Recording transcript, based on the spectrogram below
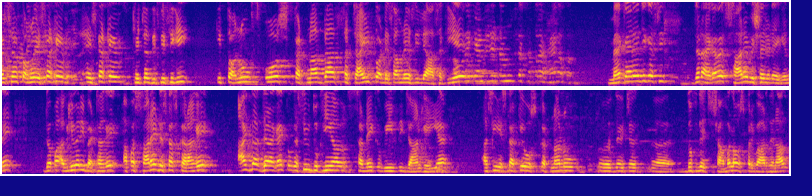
ਅੱਜ ਸਿਰਫ ਤੁਹਾਨੂੰ ਇਸ ਕਰਕੇ ਇਸ ਕਰਕੇ ਖੇਚਲ ਦਿੱਤੀ ਸੀਗੀ ਕਿ ਤੁਹਾਨੂੰ ਉਸ ਘਟਨਾ ਦਾ ਸੱਚਾਈ ਤੁਹਾਡੇ ਸਾਹਮਣੇ ਅਸੀਂ ਲਿਆ ਸਕੀਏ। ਆਪਣੇ ਕੈਂਡੀਡੇਟਾਂ ਨੂੰ ਵੀ ਤਾਂ ਖਤਰਾ ਹੈ ਨਾ ਸਰ। ਮੈਂ ਕਹਿ ਰਿਹਾ ਜੀ ਕਿ ਅਸੀਂ ਜਿਹੜਾ ਹੈਗਾ ਵੇ ਸਾਰੇ ਵਿਸ਼ੇ ਜਿਹੜੇ ਹੈਗੇ ਨੇ ਜੋ ਆਪਾਂ ਅਗਲੀ ਵਾਰੀ ਬੈਠਾਂਗੇ ਆਪਾਂ ਸਾਰੇ ਡਿਸਕਸ ਕਰਾਂਗੇ। ਅੱਜ ਦਾ ਜਿਹੜਾ ਹੈਗਾ ਕਿਉਂਕਿ ਅਸੀਂ ਵੀ ਦੁਖੀ ਹਾਂ ਸਾਡੇ ਇੱਕ ਵੀਰ ਦੀ ਜਾਨ ਗਈ ਹੈ। ਅਸੀਂ ਇਸ ਕਰਕੇ ਉਸ ਘਟਨਾ ਨੂੰ ਦੇ ਵਿੱਚ ਦੁੱਖ ਦੇ ਵਿੱਚ ਸ਼ਾਮਲ ਹਾਂ ਉਸ ਪਰਿਵਾਰ ਦੇ ਨਾਲ।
